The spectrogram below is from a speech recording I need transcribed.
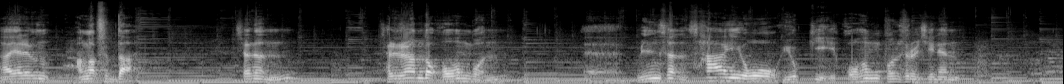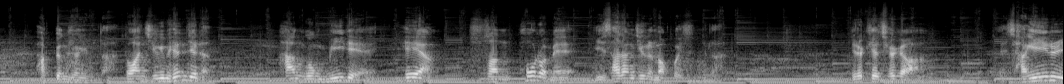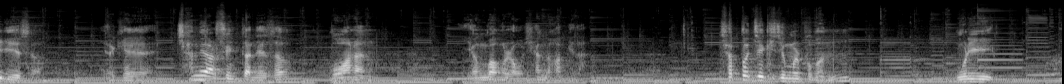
아, 여러분 반갑습니다. 저는 전라남도 고흥군 에, 민선 4256기 고흥 군수를 지낸 박병정입니다. 또한 지금 현재는 한국 미래 해양 수산 포럼의 이사장직을 맡고 있습니다. 이렇게 제가 장애인을 위해서 이렇게 참여할 수 있다는 데서 무한한 영광으로 생각합니다. 첫 번째 기증물품은 우리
